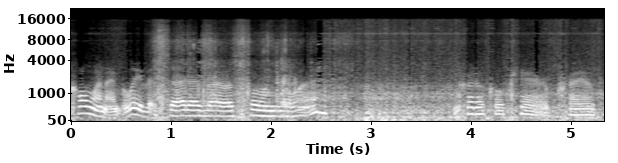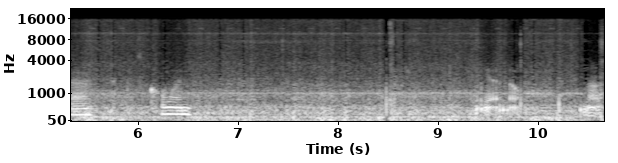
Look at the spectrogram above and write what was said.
Colon, I believe it said as I was pulling it away. Critical care, Priovac, colon. Yeah, no, not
